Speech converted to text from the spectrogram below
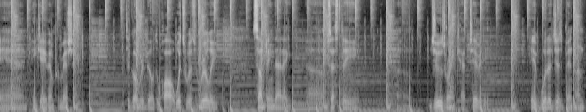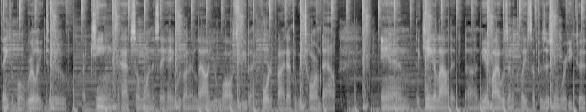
and he gave him permission to go rebuild the wall, which was really something that, uh, since the uh, Jews were in captivity, it would have just been unthinkable, really, to a king to have someone to say, "Hey, we're going to allow your walls to be back fortified after we tore them down." And the king allowed it. Uh, Nehemiah was in a place of position where he could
